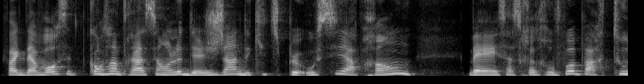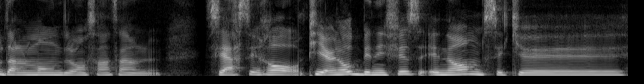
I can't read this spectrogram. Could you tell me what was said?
Fait que d'avoir cette concentration-là de gens de qui tu peux aussi apprendre, ben ça se retrouve pas partout dans le monde, on s'entend. C'est assez rare. Puis un autre bénéfice énorme, c'est que, tu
